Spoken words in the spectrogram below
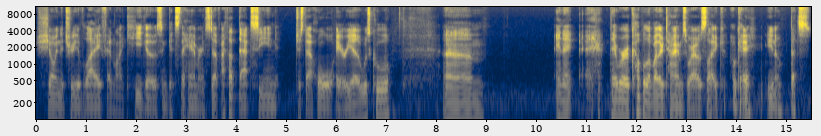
showing the tree of life, and like he goes and gets the hammer and stuff. I thought that scene, just that whole area, was cool. Um, and I, there were a couple of other times where I was like, okay, you know, that's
